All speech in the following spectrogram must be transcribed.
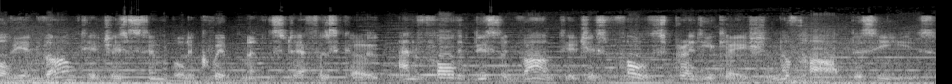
For the advantage is simple equipment stethoscope, and for the disadvantage is false predication of heart disease.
